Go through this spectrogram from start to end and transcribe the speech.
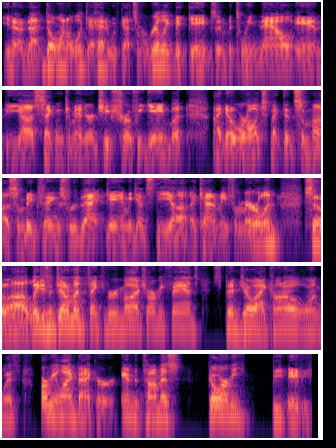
you know, not don't want to look ahead. We've got some really big games in between now and the uh, second Commander in Chief's Trophy game, but I know we're all expecting some uh, some big things for that game against the uh, Academy from Maryland. So, uh, ladies and gentlemen, thank you very much, Army fans. It's been Joe Iacono along with Army linebacker Andon Thomas. Go Army, beat Navy.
